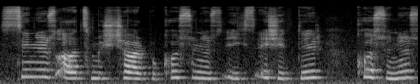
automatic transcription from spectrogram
sinüs 60 çarpı kosinüs x eşittir kosinüs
